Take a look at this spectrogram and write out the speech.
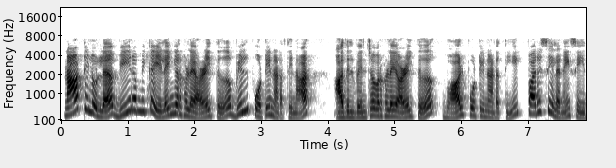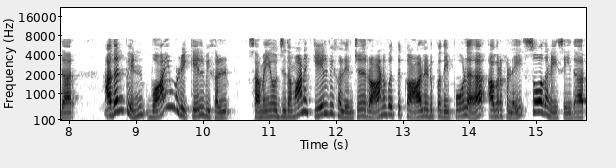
நாட்டிலுள்ள வீரமிக்க இளைஞர்களை அழைத்து வில் போட்டி நடத்தினார். அதில் வென்றவர்களை அழைத்து வால் போட்டி நடத்தி பரிசீலனை செய்தார். அதன்பின் வாய்மொழி கேள்விகள் சமயோஜிதமான கேள்விகள் என்று இராணுவத்துக்கு ஆளெடுப்பதைப் போல அவர்களை சோதனை செய்தார்.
